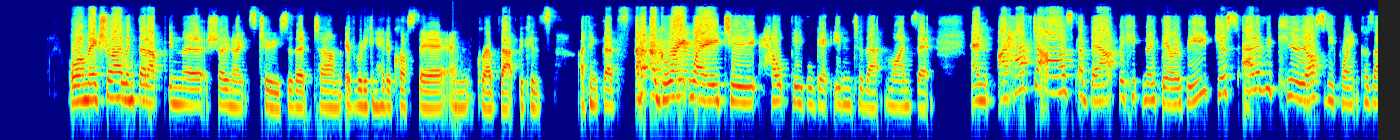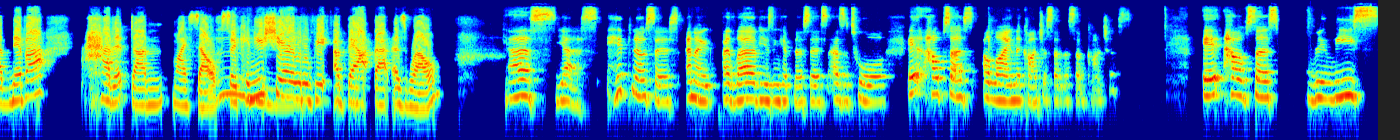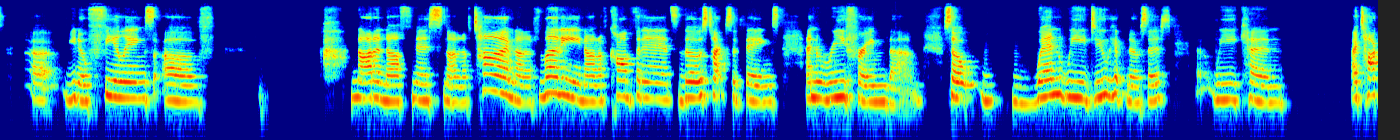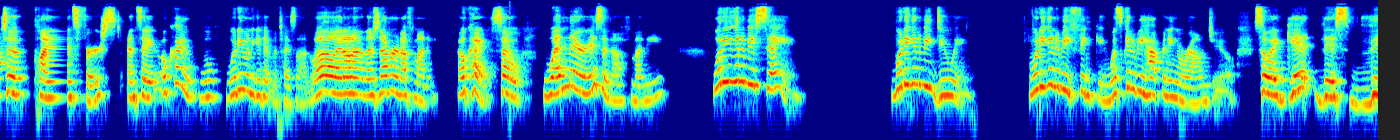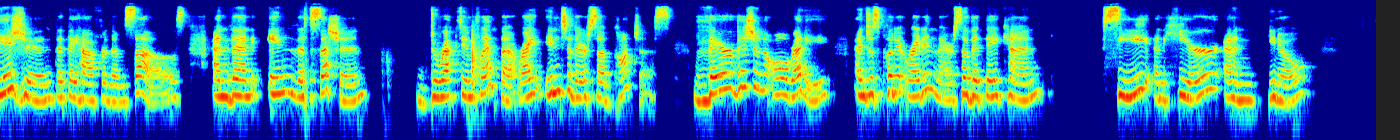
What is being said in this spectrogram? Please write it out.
Well, I'll make sure I link that up in the show notes too, so that um, everybody can head across there and grab that because I think that's a great way to help people get into that mindset. And I have to ask about the hypnotherapy just out of a curiosity point, because I've never had it done myself. Mm. So, can you share a little bit about that as well? Yes, yes. Hypnosis, and I, I love using hypnosis as a tool. It helps us align the conscious and the subconscious. It helps us release uh, you know feelings of not enoughness not enough time not enough money not enough confidence those types of things and reframe them so when we do hypnosis we can I talk to clients first and say, okay, well, what do you want to get hypnotized on? Well, I don't know. There's never enough money. Okay. So when there is enough money, what are you going to be saying? What are you going to be doing? What are you going to be thinking? What's going to be happening around you? So I get this vision that they have for themselves. And then in the session, direct implant that right into their subconscious, their vision already, and just put it right in there so that they can see and hear and, you know,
